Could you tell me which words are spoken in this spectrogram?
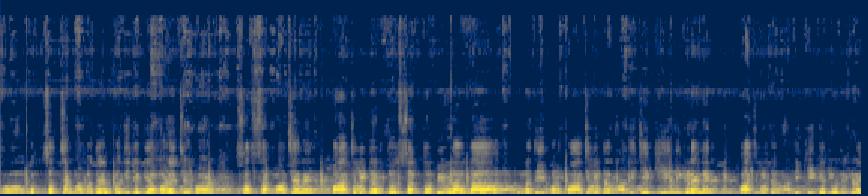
वो ब- સત્સંગમાં બધે બધી જગ્યા મળે છે પણ સત્સંગમાં છે ને પાંચ લીટર દૂધ સંતો પીવડાવતા નથી પણ પાંચ લીટર માંથી જે ઘી નીકળે ને પાંચ લીટર માંથી ઘી કેટલું નીકળે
